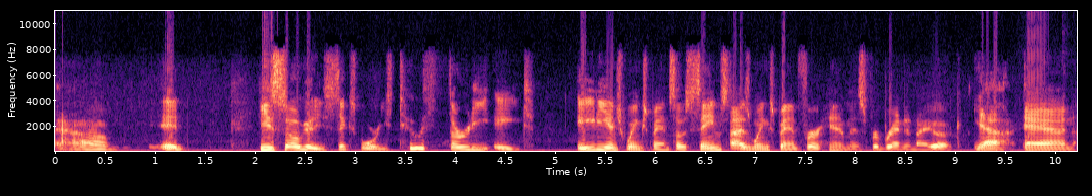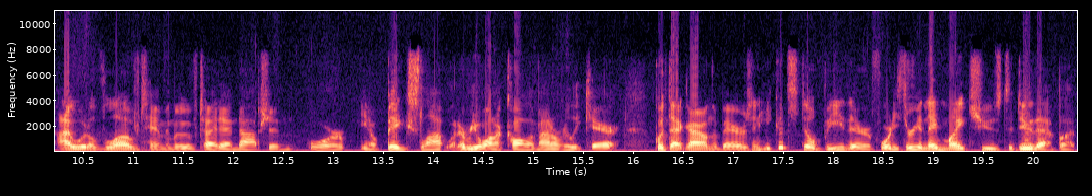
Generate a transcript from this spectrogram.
um, it. He's so good. He's 6'4", He's two thirty eight. 80 inch wingspan, so same size wingspan for him as for Brandon Aiyuk. Yeah, and I would have loved him to move tight end option or you know big slot, whatever you want to call him. I don't really care. Put that guy on the Bears, and he could still be there at 43, and they might choose to do that. But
